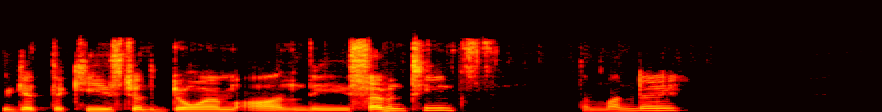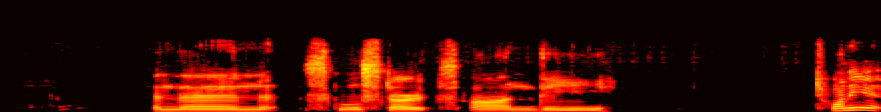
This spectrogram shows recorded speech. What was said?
We get the keys to the dorm on the 17th, the Monday. And then school starts on the 20th.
